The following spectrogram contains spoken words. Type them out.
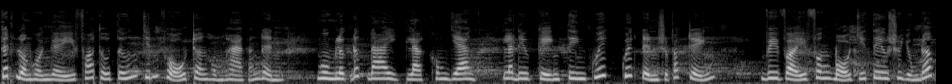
Kết luận hội nghị, Phó Thủ tướng Chính phủ Trần Hồng Hà khẳng định, nguồn lực đất đai là không gian, là điều kiện tiên quyết quyết định sự phát triển, vì vậy, phân bổ chỉ tiêu sử dụng đất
